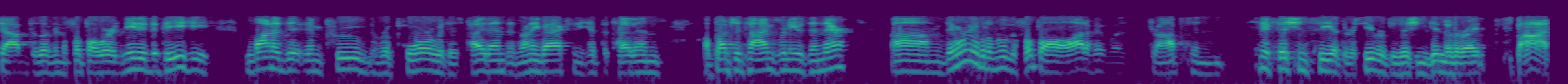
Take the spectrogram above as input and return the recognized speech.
job delivering the football where it needed to be. He wanted to improve the rapport with his tight ends and running backs, and he hit the tight ends a bunch of times when he was in there. Um, they weren't able to move the football. A lot of it was drops and inefficiency at the receiver position, getting to the right spot,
